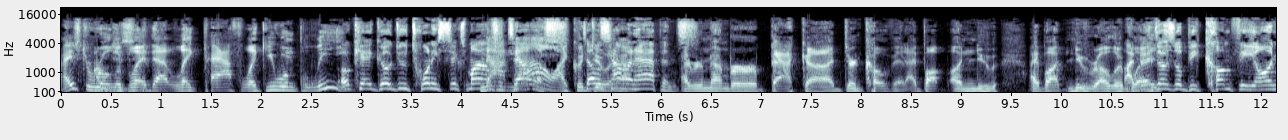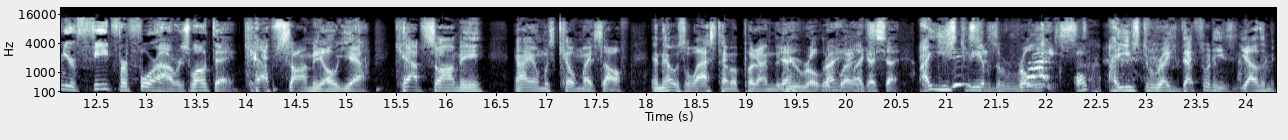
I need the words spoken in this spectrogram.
I used to rollerblade that lake path like you wouldn't believe. Okay, go do 26 miles Not and tell now. us. I could tell do us it how it happens. I remember back uh, during COVID, I bought a new. I bought new rollerblades. I bet those will be comfy on your feet for four hours, won't they? Cap saw me. Oh yeah, Cap saw me. And I almost killed myself, and that was the last time I put on the Yeah, new rollerblades. right, like I said. I used to be able to roll. Christ. I used to right. That's what he's yelled at me.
